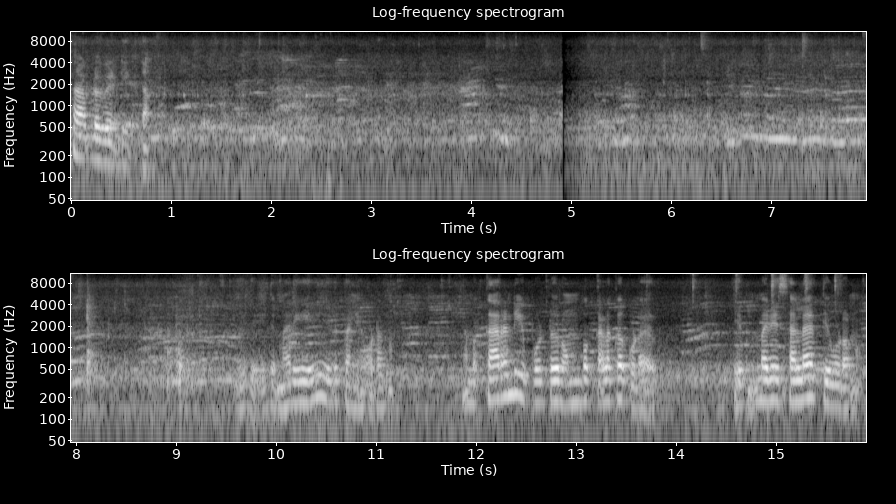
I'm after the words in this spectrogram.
சாப்பிட வேண்டியது தான் இது இது மாதிரி இது பண்ணி விடணும். நம்ம கரண்டியை போட்டு ரொம்ப கலக்கக்கூடாது. இது மாதிரி சலாத்தி விடணும்.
